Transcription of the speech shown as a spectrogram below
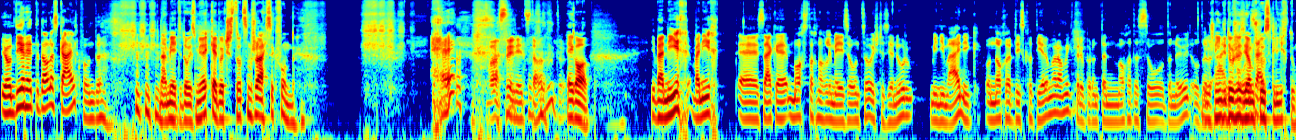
Ja, und ihr hättet alles geil gefunden. Nein, wir hätten uns Mühe gegeben, du hättest es trotzdem scheiße gefunden. Hä? Was will jetzt das? Egal. wenn ich, wenn ich äh, sage, mach's doch noch ein bisschen mehr so und so, ist das ja nur meine Meinung. Und nachher diskutieren wir amig drüber und dann machen das so oder nicht. Oder Du tust es ja am Schluss gleich, du.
